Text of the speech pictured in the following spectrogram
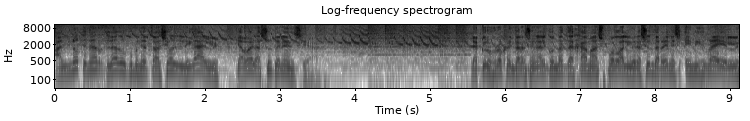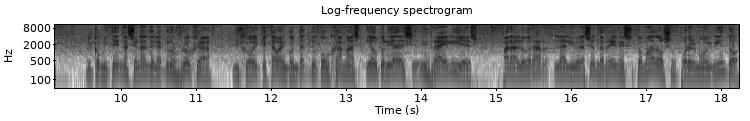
al no tener la documentación legal que avala su tenencia. La Cruz Roja Internacional contacta a Hamas por la liberación de rehenes en Israel. El Comité Nacional de la Cruz Roja dijo hoy que estaba en contacto con Hamas y autoridades israelíes para lograr la liberación de rehenes tomados por el movimiento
